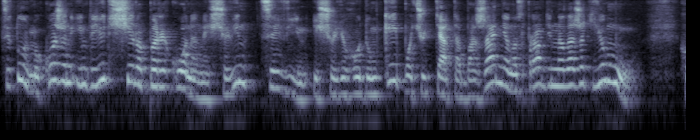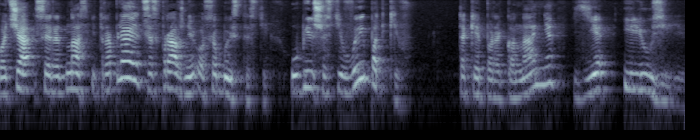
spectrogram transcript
Цитуємо, кожен індивід щиро переконаний, що він це він, і що його думки, почуття та бажання насправді належать йому. Хоча серед нас і трапляються справжні особистості, у більшості випадків таке переконання є ілюзією.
